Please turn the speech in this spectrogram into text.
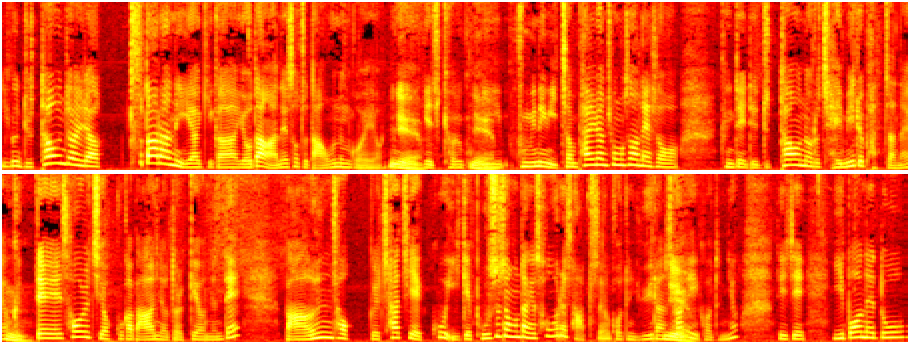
이거 뉴타운 전략 two다라는 이야기가 여당 안에서도 나오는 거예요. 예. 이게 결국 예. 이 국민의힘 2008년 총선에서 굉장히 이제 뉴타운으로 재미를 봤잖아요. 음. 그때 서울 지역구가 48개였는데 40석을 차지했고 이게 보수 정당이 서울에서 앞서거든 유일한 예. 사례이거든요. 근데 이제 이번에도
